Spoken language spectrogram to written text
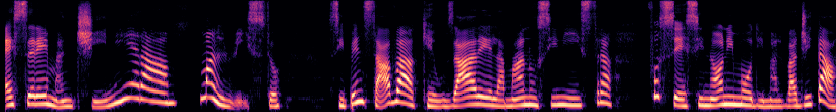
essere mancini era mal visto. Si pensava che usare la mano sinistra fosse sinonimo di malvagità,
